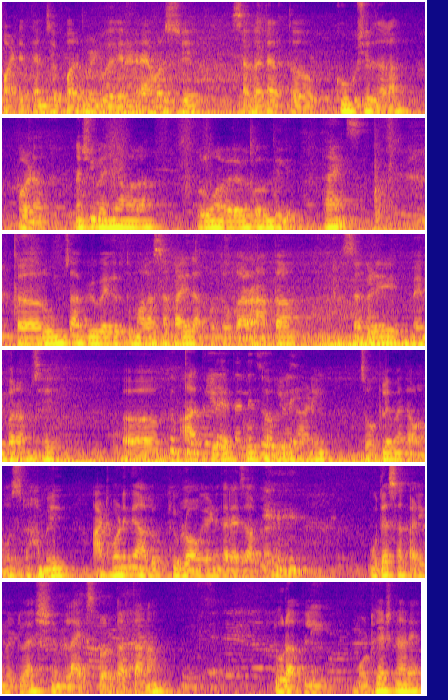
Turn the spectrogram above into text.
वाटेत त्यांचे परमिट वगैरे ड्रायव्हर्सचे सगळं त्यात खूप उशीर झाला. पण नशीब यांनी आम्हाला रूम अवेलेबल करून दिली. थँक्स रूमचा व्ह्यू वगैरे तुम्हाला सकाळी दाखवतो कारण आता सगळे मेंबर आमचे आत गेले खूप थकले आणि झोपले माहिती ऑलमोस्ट आम्ही आठवणीने आलो की ब्लॉग एंड करायचा आपल्याला. उद्या सकाळी भेटूया शिमला एक्सप्लोर करताना. टूर आपली मोठी असणार आहे.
